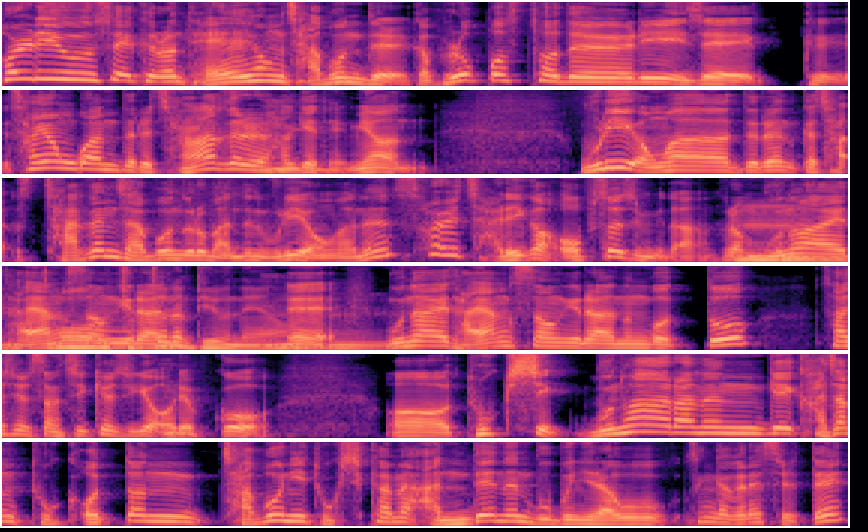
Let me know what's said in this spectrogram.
헐리우드의 그런 대형 자본들, 그러니까 블록버스터들이 이제 그 상영관들을 장악을 하게 되면 우리 영화들은 그러니까 자- 작은 자본으로 만든 우리 영화는 설 자리가 없어집니다. 그럼 음. 문화의 오, 다양성이라는 적절한 비유네요. 네, 음. 문화의 다양성이라는 것도 사실상 지켜지기 어렵고 어 독식 문화라는 게 가장 독 어떤 자본이 독식하면 안 되는 부분이라고 생각을 했을 때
